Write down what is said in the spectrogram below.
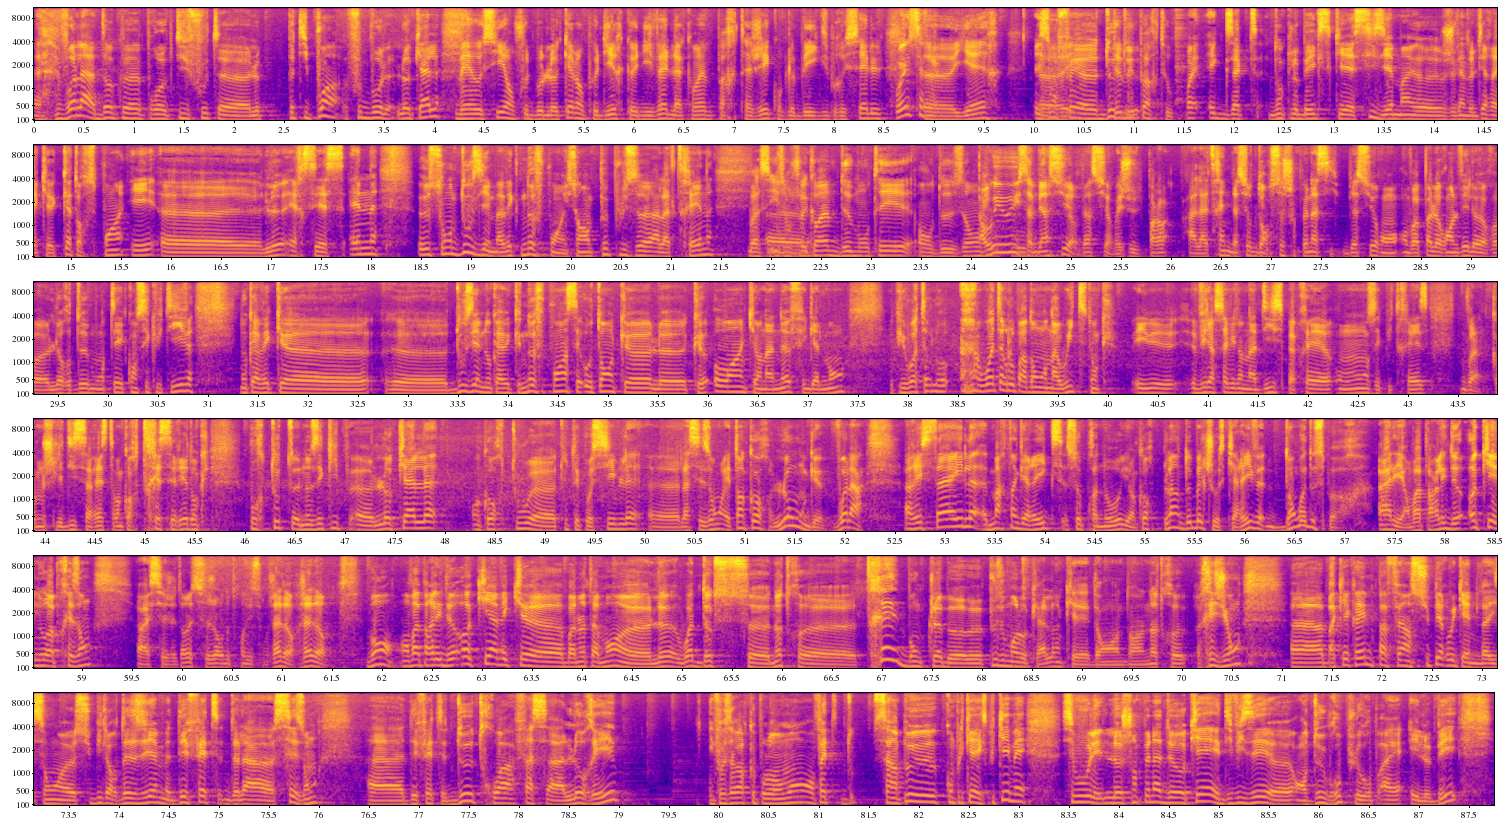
Euh, voilà donc euh, pour le petit foot, euh, le petit point football local. Mais aussi en football local, on peut dire que Nivelles a quand même partagé contre le BX Bruxelles Oui, euh, hier. Ils ont Euh, fait euh, deux 2-2. buts partout. Ouais, exact. Donc le BX qui est sixième, hein, euh, je viens de le dire, avec 14 points. Et le RCSN, eux, sont 12e avec 9 points. Ils sont un peu plus à la traîne. Bah, Ils ont fait quand même deux montées en deux ans. Ah oui, oui, coup, ça bien sûr, bien sûr. Mais je parle à la traîne, bien sûr, dans ce championnat-ci. Bien sûr, on, on va pas leur enlever leur, leurs deux montées consécutives. Donc avec euh, euh, 12e, donc avec 9 points, c'est autant que le que O1 qui en a 9 également. Et puis Waterloo, Waterloo pardon, on a 8. Donc et euh, Villers-Saville en a 10, puis après 11 et puis 13. Donc voilà, comme je l'ai dit, ça reste encore très serré. Donc pour toutes nos équipes euh, locales, encore tout, euh, tout est possible. Euh, la saison est encore longue. Voilà. Harry Style, Martin Garrix, Soprano et encore plein de belles choses qui arrivent dans What de Sport. Allez, on va parler de hockey nous à présent. C'est- j'adore ce genre de transition. J'adore, j'adore. Bon, on va parler de hockey avec euh, bah, notamment euh, le What Dogs, notre euh, très bon club plus ou moins local hein, qui est dans, dans notre région, bah, qui a quand même pas fait un super week-end. Là, ils ont subi leur deuxième défaite de la saison. Défaite 2-3 face à Loré. Il faut savoir que pour le moment, en fait, c'est un peu compliqué à expliquer, mais si vous voulez, le championnat de hockey est divisé euh, en deux groupes, le groupe A et le B,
